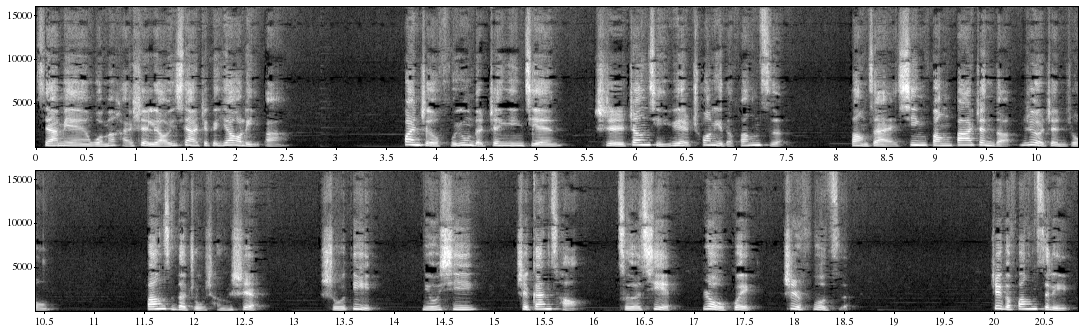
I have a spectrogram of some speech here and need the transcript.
下面我们还是聊一下这个药理吧。患者服用的镇阴煎是张景岳创立的方子，放在心方八阵的热阵中。方子的组成是熟地、牛膝。炙甘草、泽泻、肉桂、炙附子。这个方子里，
